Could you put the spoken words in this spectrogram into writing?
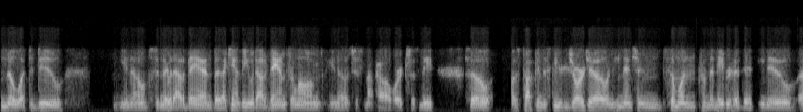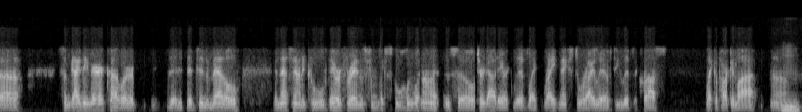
know what to do. You know, sitting there without a band, but I can't be without a band for long. You know, it's just not how it works with me. So I was talking to Steve DiGiorgio, and he mentioned someone from the neighborhood that he knew, uh, some guy named Eric Cutler that that's into metal, and that sounded cool. They were friends from like school and whatnot, and so it turned out Eric lived like right next to where I lived. He lived across like a parking lot. Um,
